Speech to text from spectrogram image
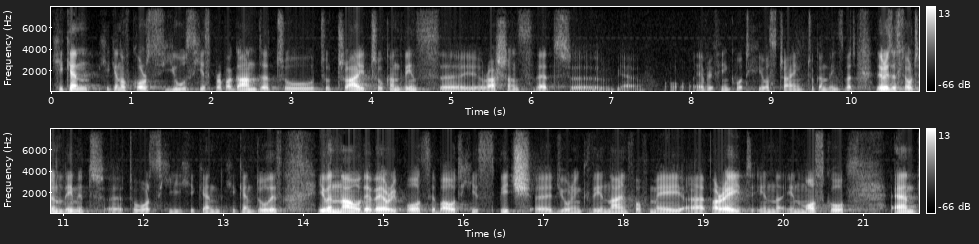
he, can, he can of course use his propaganda to, to try to convince uh, Russians that uh, yeah, everything what he was trying to convince. But there is a certain limit uh, towards he, he, can, he can do this. Even now, there were reports about his speech uh, during the 9th of May uh, parade in, in Moscow. And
